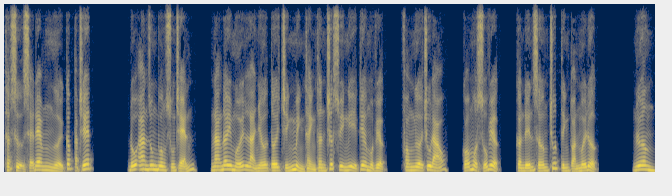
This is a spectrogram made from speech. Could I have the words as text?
thật sự sẽ đem người cấp tạp chết. Đỗ An Dung buông xuống chén, nàng đây mới là nhớ tới chính mình thành thân trước suy nghĩ kia một việc, phòng ngừa chu đáo, có một số việc, cần đến sớm chút tính toán mới được. Nương,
